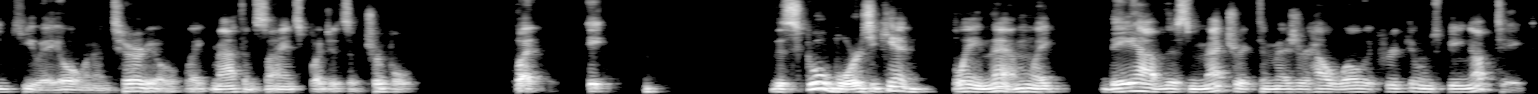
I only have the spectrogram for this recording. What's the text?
EQAO in Ontario, like math and science budgets have tripled. But it, the school boards, you can't blame them. Like they have this metric to measure how well the curriculum is being uptaked.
